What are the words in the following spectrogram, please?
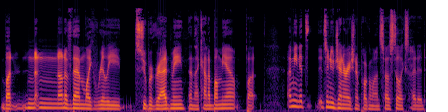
but n- none of them like really super grabbed me, and that kind of bummed me out. But I mean, it's it's a new generation of Pokemon, so I was still excited.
